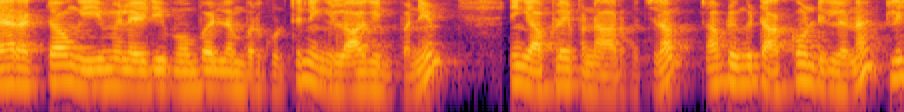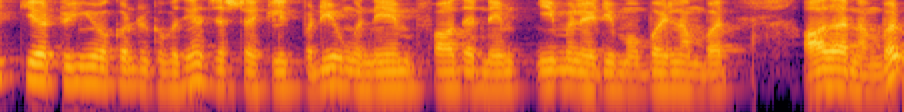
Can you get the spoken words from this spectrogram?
டேரெக்டாக உங்கள் இமெயில் ஐடி மொபைல் நம்பர் கொடுத்து நீங்கள் லாகின் பண்ணி நீங்கள் அப்ளை பண்ண ஆரம்பிச்சிடலாம். அப்படி உங்கள்கிட்ட அக்கௌண்ட் இல்லைனா click here to new account இருக்குது பார்த்தீங்கன்னா ஜஸ்ட் கிளிக் பண்ணி உங்கள் name father name email ID mobile number number Aadhaar number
